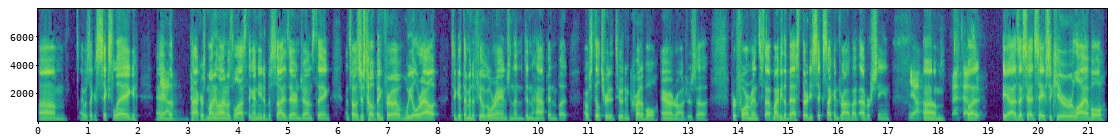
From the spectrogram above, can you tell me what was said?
Um, it was like a six leg. And yeah. the Packers money line was the last thing I needed besides Aaron Jones thing. And so I was just hoping for a wheel route to get them into field goal range, and then it didn't happen. But I was still treated to an incredible Aaron Rodgers uh, performance. That might be the best 36 second drive I've ever seen. Yeah. Um, Fantastic. But yeah, as I said, safe, secure, reliable,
